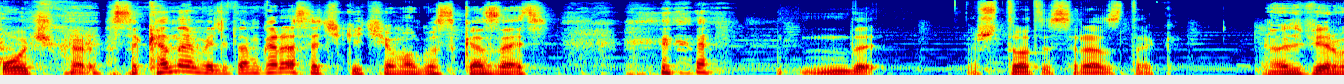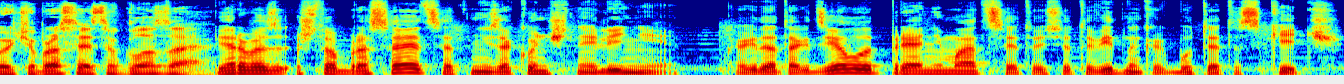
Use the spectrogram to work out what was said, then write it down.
Очень хорошо. Сэкономили там красочки, что могу сказать. Да. Что ты сразу так? Ну, это первое, что бросается в глаза. Первое, что бросается, это незаконченные линии. Когда так делают при анимации, то есть это видно, как будто это скетч.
